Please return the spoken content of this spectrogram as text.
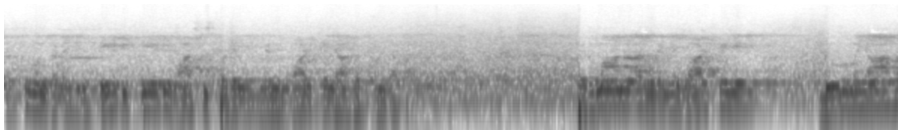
தத்துவங்களையும் தேடி தேடி வாசிப்பதை என் வாழ்க்கையாக கொண்டவர். பெருமானாருடைய வாழ்க்கையை முழுமையாக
